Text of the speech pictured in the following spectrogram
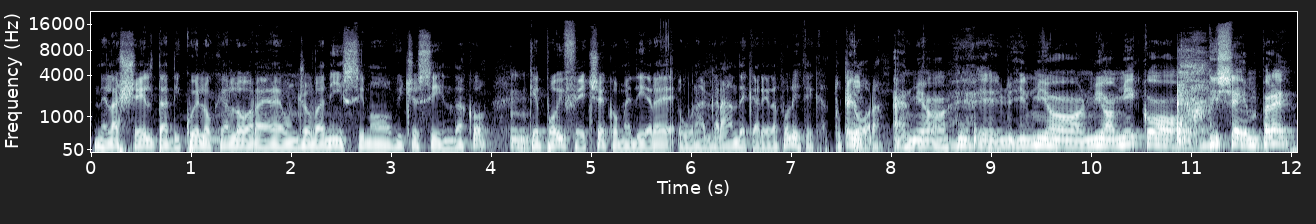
nella scelta di quello che allora era un giovanissimo vice sindaco mm. che poi fece, come dire, una grande carriera politica, tuttora. È, il, mio, il, mio, il mio amico di sempre,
